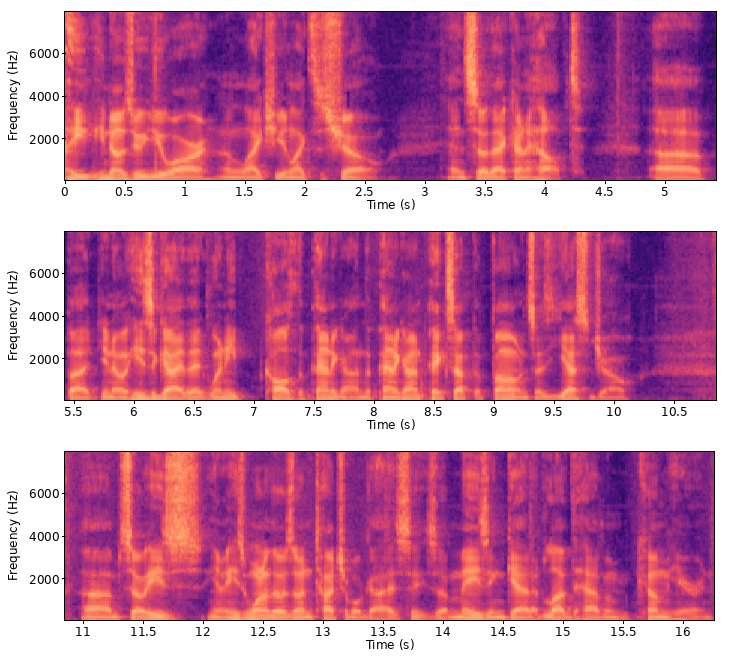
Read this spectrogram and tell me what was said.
he, he knows who you are and likes you and likes the show, and so that kind of helped. Uh, but you know, he's a guy that when he calls the Pentagon, the Pentagon picks up the phone and says, "Yes, Joe." Um, so he's you know he's one of those untouchable guys. He's an amazing get. I'd love to have him come here and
